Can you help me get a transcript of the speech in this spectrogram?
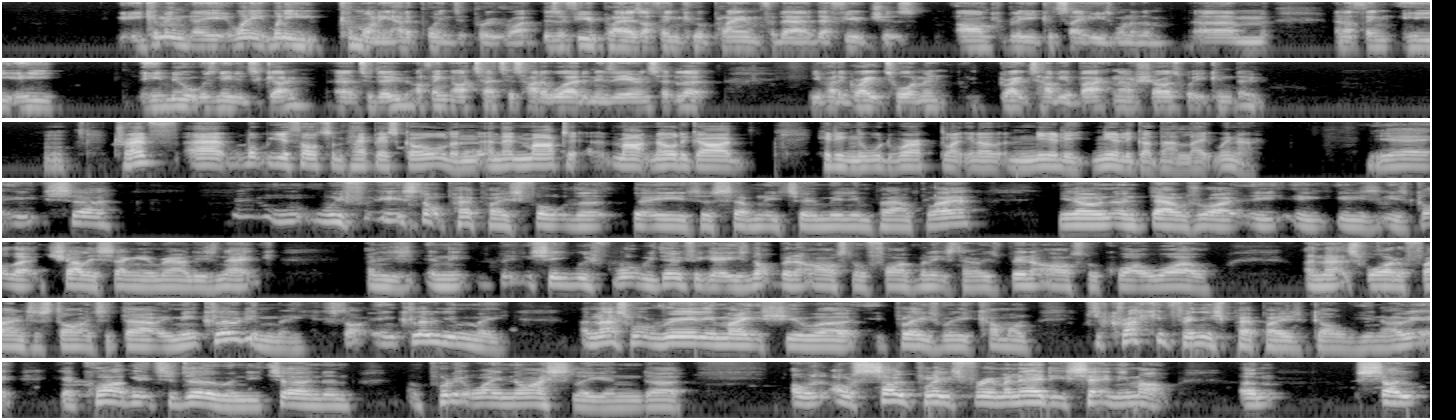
he come in when he when he come on, he had a point to prove. Right, there's a few players I think who are playing for their their futures. Arguably, you could say he's one of them. Um, and I think he he he knew what was needed to go uh, to do. I think Arteta's had a word in his ear and said, "Look, you've had a great tournament. Great to have you back. Now show us what you can do." Hmm. Trev, uh, what were your thoughts on Pepe's goal and, and then Martin, Martin Odegaard hitting the woodwork like you know nearly nearly got that late winner? Yeah, it's uh, we've it's not Pepe's fault that, that he's a 72 million pound player, you know. And, and Dale's right; he, he, he's he's got that chalice hanging around his neck, and he's and he, you see, we what we do forget, he's not been at Arsenal five minutes now. He's been at Arsenal quite a while, and that's why the fans are starting to doubt him, including me, start including me. And that's what really makes you uh, pleased when he come on. It was a cracking finish, Pepe's goal. You know, he, he had quite a bit to do, and he turned and, and put it away nicely. And uh, I was I was so pleased for him and Eddie setting him up. Um, so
